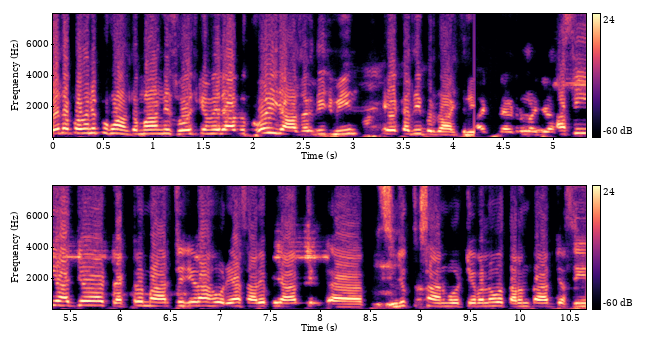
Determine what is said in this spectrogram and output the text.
ਇਹ ਤਾਂ ਪਤਾ ਨਹੀਂ ਭਗਵੰਤ ਮਾਨ ਨੇ ਸੋਚ ਕਿਵੇਂ ਲਿਆ ਵੀ ਖੋਈ ਜਾ ਸਕਦੀ ਜ਼ਮੀਨ, ਇਹ ਕਦੀ ਬਰਦਾਸ਼ਤ ਨਹੀਂ। ਅਸੀਂ ਅੱਜ ਟਰੈਕਟਰ ਮਾਰਚ ਜਿਹੜਾ ਹੋ ਰਿਹਾ ਸਾਰੇ ਪੰਜਾਬ ਚ ਅਹ, ਸੰਯੁਕਤ ਕਿਸਾਨ ਮੋਰਚੇ ਵੱਲੋਂ ਉਹ ਤਰਨਤਾਰਨ ਚ ਅਸੀਂ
